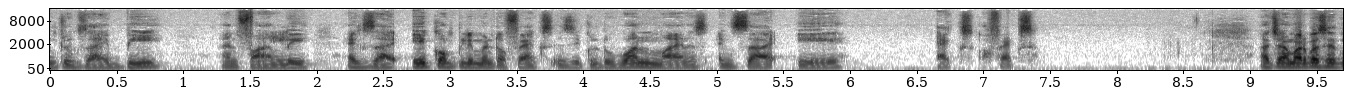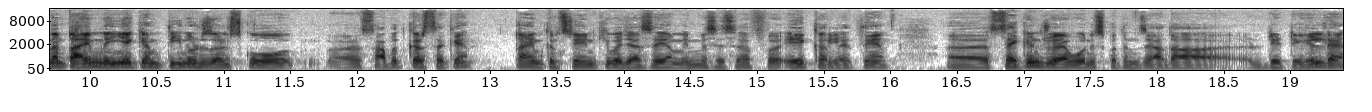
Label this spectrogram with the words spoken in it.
into xi b and finally x i A complement of x is equal to one minus x i A x of x اچھا ہمارے پاس اتنا ٹائم نہیں ہے کہ ہم تینوں ریزلٹس کو ثابت کر سکیں ٹائم کنسٹین کی وجہ سے ہم ان میں سے صرف ایک کر لیتے ہیں سیکنڈ جو ہے وہ نسبتاً زیادہ ڈیٹیلڈ ہے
